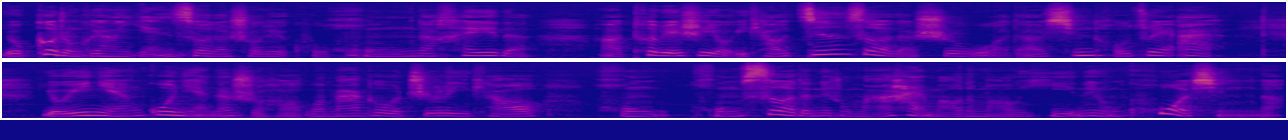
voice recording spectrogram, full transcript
有各种各样颜色的瘦腿裤，红的、黑的啊，特别是有一条金色的，是我的心头最爱。有一年过年的时候，我妈给我织了一条红红色的那种马海毛的毛衣，那种廓形的。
